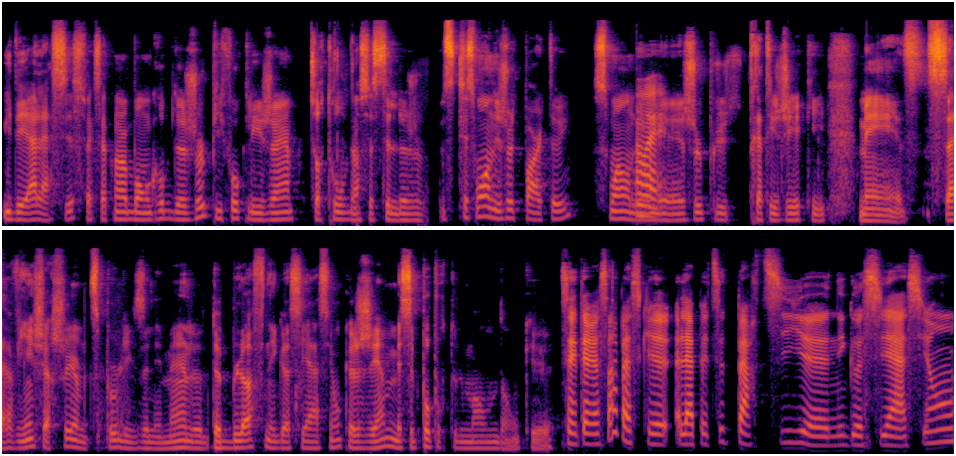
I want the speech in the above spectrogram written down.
idéal à 6. Fait que ça prend un bon groupe de jeu. Puis il faut que les gens se retrouvent dans ce style de jeu. C'est soit on est jeu de party, soit on Ouais. est euh, jeu plus stratégique. et- Mais ça vient chercher un petit peu les éléments là, de bluff négociation que j'aime, mais c'est pas pour tout le monde. Donc, euh, C'est intéressant parce que la petite partie euh, négociation,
